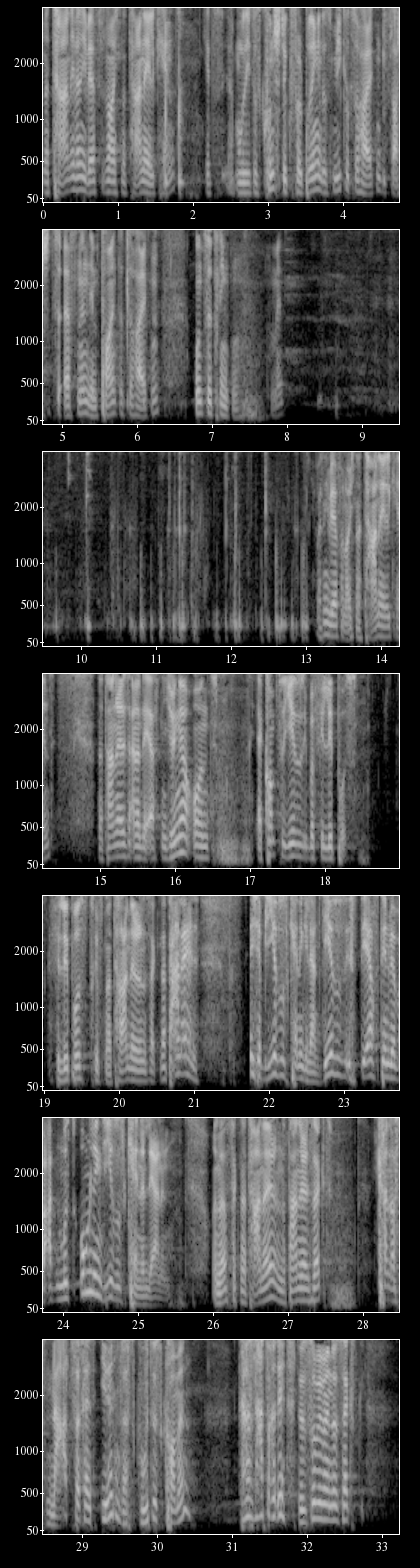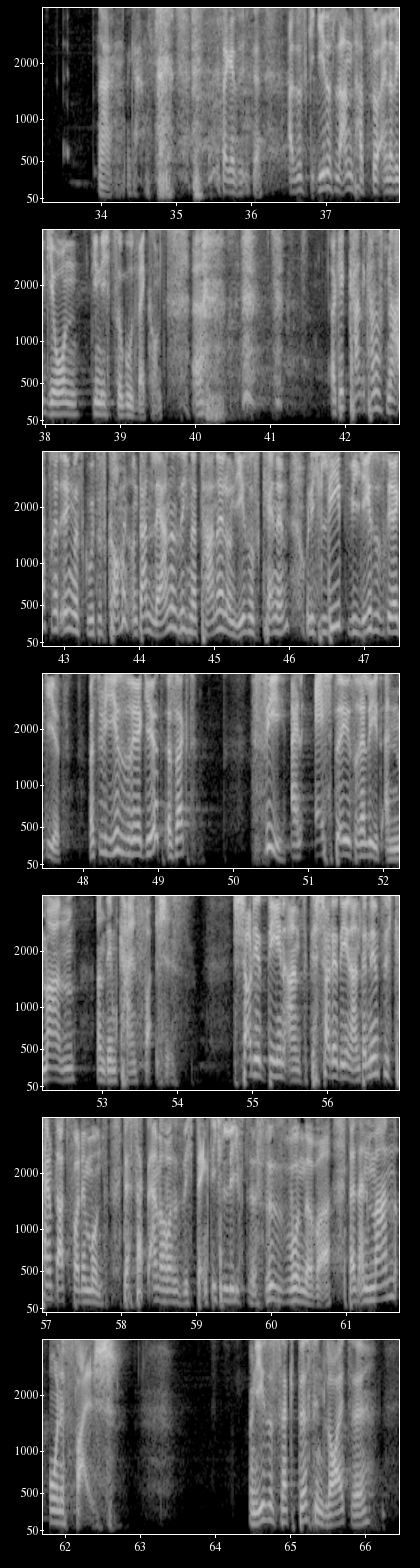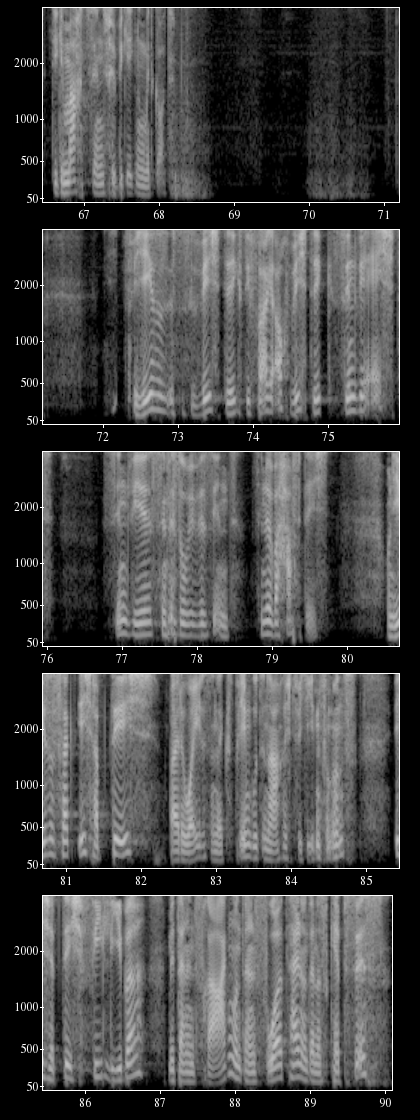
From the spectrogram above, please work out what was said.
Nathanael, wenn ihr wer von euch Nathanael kennt. Jetzt muss ich das Kunststück vollbringen, das Mikro zu halten, die Flasche zu öffnen, den Pointer zu halten und zu trinken. Moment. Weiß nicht, wer von euch Nathanael kennt. Nathanael ist einer der ersten Jünger und er kommt zu Jesus über Philippus. Philippus trifft Nathanael und sagt, Nathanael, ich habe Jesus kennengelernt. Jesus ist der, auf den wir warten. Musst unbedingt Jesus kennenlernen. Und was sagt Nathanael? Nathanael sagt, kann aus Nazareth irgendwas Gutes kommen? Kann aus Nazareth, das ist so, wie wenn du sagst, Nein, egal. Ich sage jetzt. Also es, jedes Land hat so eine Region, die nicht so gut wegkommt. Okay, kann, kann aus Nazareth irgendwas Gutes kommen? Und dann lernen sich Nathanael und Jesus kennen. Und ich liebe, wie Jesus reagiert. Weißt du, wie Jesus reagiert? Er sagt, sie, ein echter Israelit, ein Mann, an dem kein Falsch ist. Schau dir den an, sagt er, schau dir den an. Der nimmt sich kein Blatt vor den Mund. Der sagt einfach, was er sich denkt. Ich liebe das. Das ist wunderbar. Da ist ein Mann ohne Falsch. Und Jesus sagt, das sind Leute, die gemacht sind für Begegnung mit Gott. Für Jesus ist es wichtig, ist die Frage auch wichtig, sind wir echt? Sind wir, sind wir so, wie wir sind? Sind wir wahrhaftig? Und Jesus sagt, ich habe dich, by the way, das ist eine extrem gute Nachricht für jeden von uns, ich habe dich viel lieber mit deinen Fragen und deinen Vorurteilen und deiner Skepsis,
